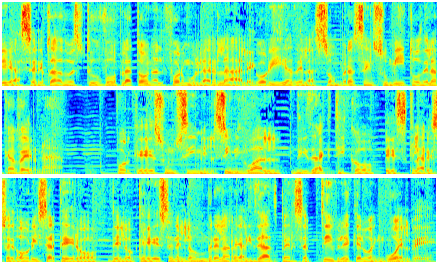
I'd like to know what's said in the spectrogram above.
Qué acertado estuvo Platón al formular la alegoría de las sombras en su mito de la caverna porque es un símil sin igual, didáctico, esclarecedor y certero, de lo que es en el hombre la realidad perceptible que lo envuelve.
